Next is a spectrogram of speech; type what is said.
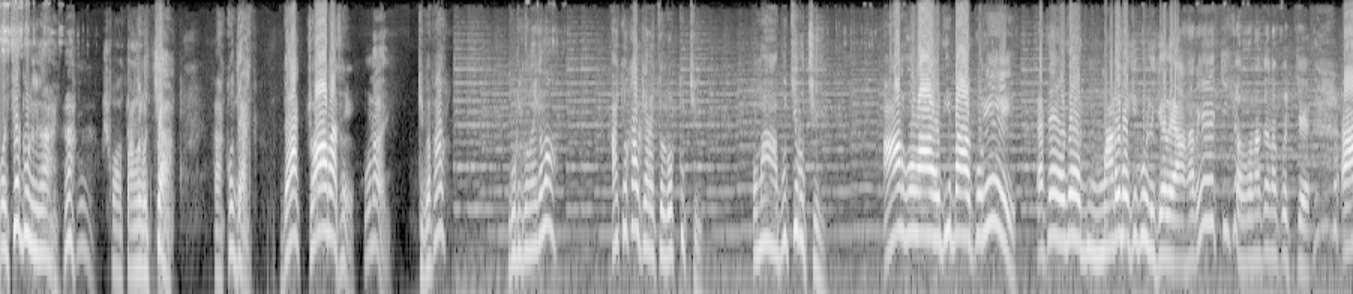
বলছে গুলি নাই? হ্যাঁ শতানের বাচ্চা। এখন দেখ দেখ সব আছে। কোনায়? কি ব্যাপার? গুলি কোনায় গেল? আমি তো কালকে রাতে লোড করছি। ও মা বুঝছি বুঝছি। আর হলা এদি বার করে এতে এদের মারে বসে গুলি খেলে। আহারে কি সর্বনাশনা করছে আ?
